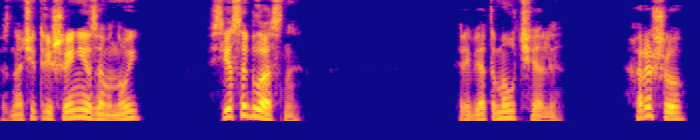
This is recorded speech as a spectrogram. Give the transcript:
Значит, решение за мной. Все согласны? Ребята молчали. Хорошо,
